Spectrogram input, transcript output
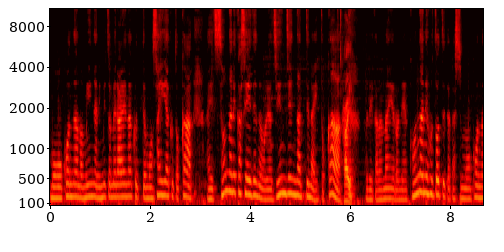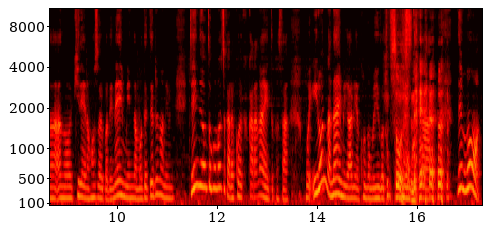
もうこんなのみんなに認められなくってもう最悪とか、あいつそんなに稼いでるの俺は全然なってないとか、はい。それからなんやろね、こんなに太ってた私もこんなあの綺麗な細い子でね、みんなモテてるのに、全然男の人から声かからないとかさ、もういろんな悩みがあるやん、子供言うこと聞そうですけへんとか。ね。でも、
